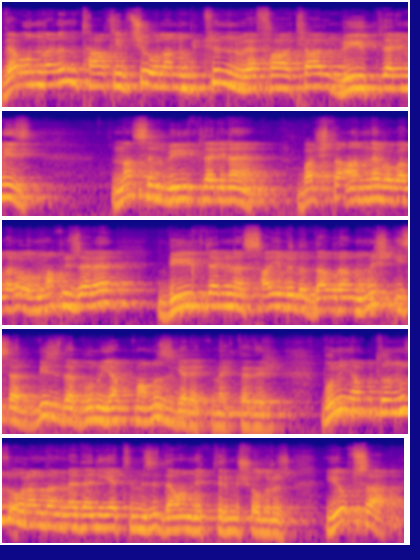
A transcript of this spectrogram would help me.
ve onların takipçi olan bütün vefakar büyüklerimiz nasıl büyüklerine başta anne babaları olmak üzere büyüklerine saygılı davranmış ise biz de bunu yapmamız gerekmektedir. Bunu yaptığımız oranda medeniyetimizi devam ettirmiş oluruz. Yoksa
